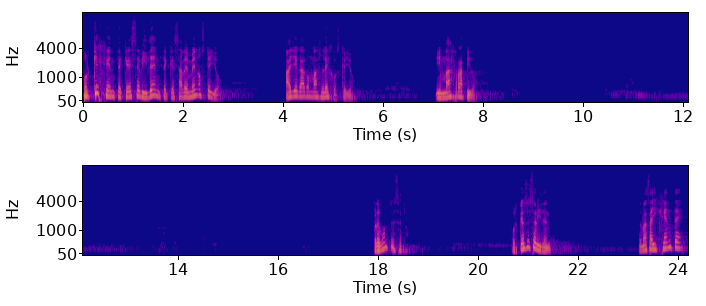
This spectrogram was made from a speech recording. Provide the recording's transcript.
¿Por qué gente que es evidente que sabe menos que yo ha llegado más lejos que yo? Y más rápido? Pregúnteselo. Porque eso es evidente. Además, hay gente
